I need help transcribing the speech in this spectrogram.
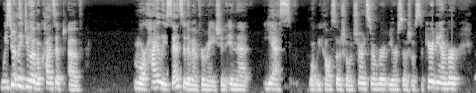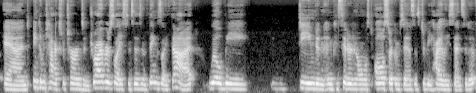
we certainly do have a concept of more highly sensitive information in that yes, what we call social insurance number, your social security number and income tax returns and driver's licenses and things like that will be deemed and, and, considered in almost all circumstances to be highly sensitive.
